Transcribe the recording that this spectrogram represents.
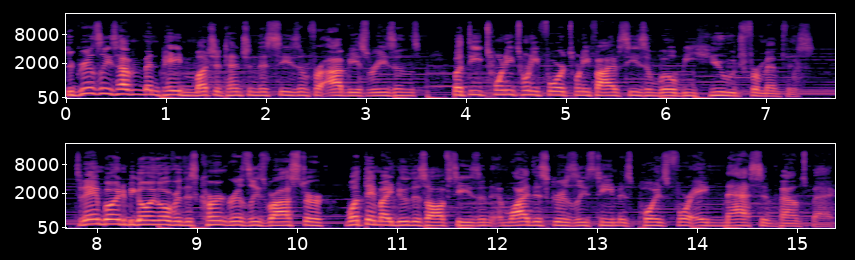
The Grizzlies haven't been paid much attention this season for obvious reasons, but the 2024-25 season will be huge for Memphis. Today I'm going to be going over this current Grizzlies roster, what they might do this offseason, and why this Grizzlies team is poised for a massive bounce back.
